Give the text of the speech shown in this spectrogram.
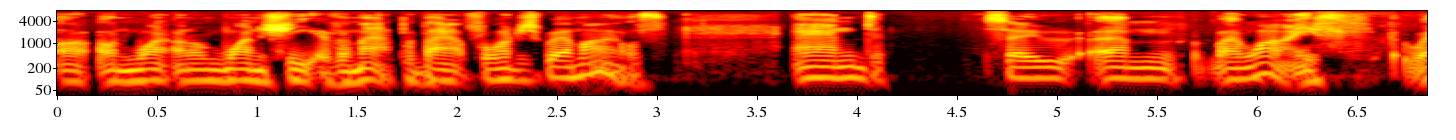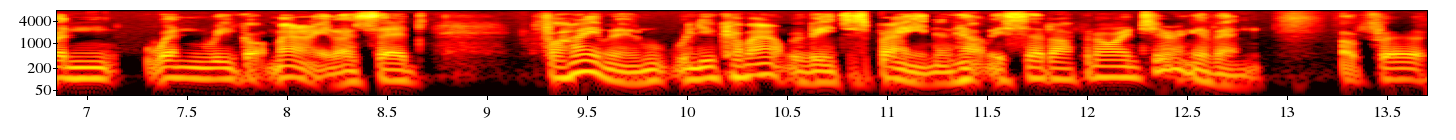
on on one on one sheet of a map, about 400 square miles, and so um, my wife, when when we got married, I said, for honeymoon, will you come out with me to Spain and help me set up an orienteering event for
